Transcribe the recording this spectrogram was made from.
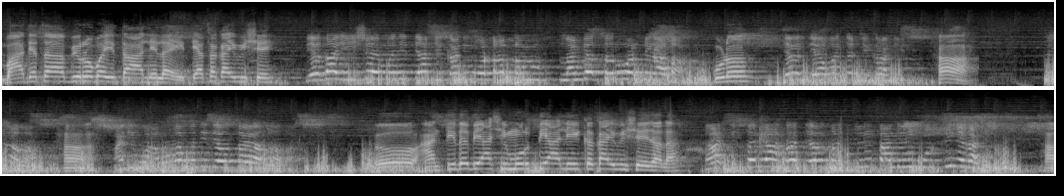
भाद्याचा बिरोबा इथं आलेला आहे. त्याचा काय विषय? त्याचा विषय म्हणजे त्या ठिकाणी मोठा लंब लांब्या सरोवर निघाला. कुठं? त्या देवाच्या ठिकाणी. हा. हा. आणि वारुळामध्ये देव तयार झाला. आणि तिथं बी अशी मूर्ती आली का काय विषय झाला? हा तिथं बी असा देव तांदळी तांदळी मूर्ती निघाली. हा.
